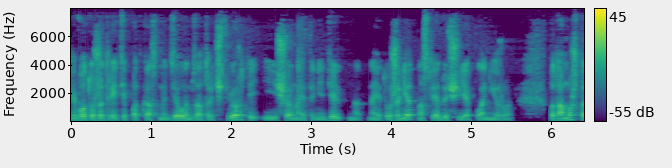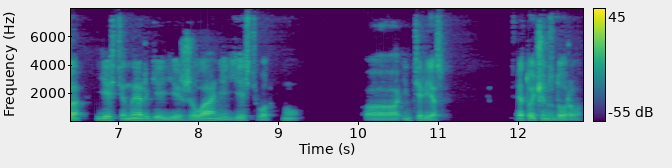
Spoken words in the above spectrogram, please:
и вот уже третий подкаст мы делаем, завтра четвертый, и еще на этой неделе, на, на это уже нет, на следующий я планирую. Потому что есть энергия, есть желание, есть вот, ну, э, интерес. Это очень здорово.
